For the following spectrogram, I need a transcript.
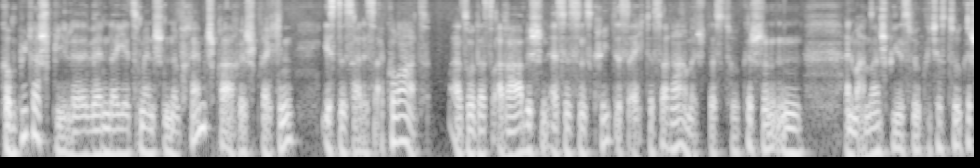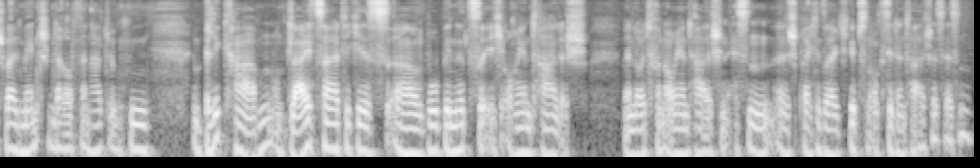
Computerspiele, wenn da jetzt Menschen eine Fremdsprache sprechen, ist das alles akkurat. Also das Arabische in Assassin's Creed ist echtes Arabisch. Das Türkische in einem anderen Spiel ist wirklich das Türkisch, weil Menschen darauf dann halt irgendeinen Blick haben und gleichzeitig ist, äh, wo benutze ich Orientalisch? Wenn Leute von orientalischen Essen äh, sprechen, sage ich, gibt es ein okzidentalisches Essen?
